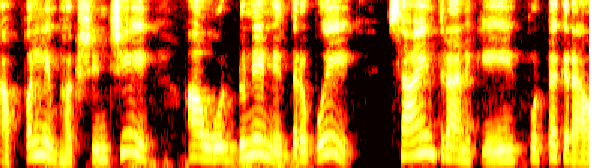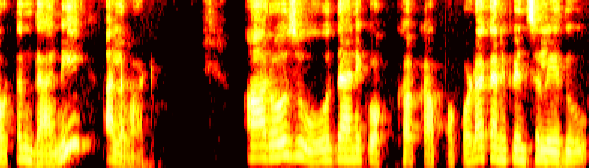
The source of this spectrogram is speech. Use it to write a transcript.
కప్పల్ని భక్షించి ఆ ఒడ్డునే నిద్రపోయి సాయంత్రానికి పుట్టకి రావటం దాని అలవాటు. ఆ రోజు దానికి ఒక్క కప్ప కూడా కనిపించలేదు.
